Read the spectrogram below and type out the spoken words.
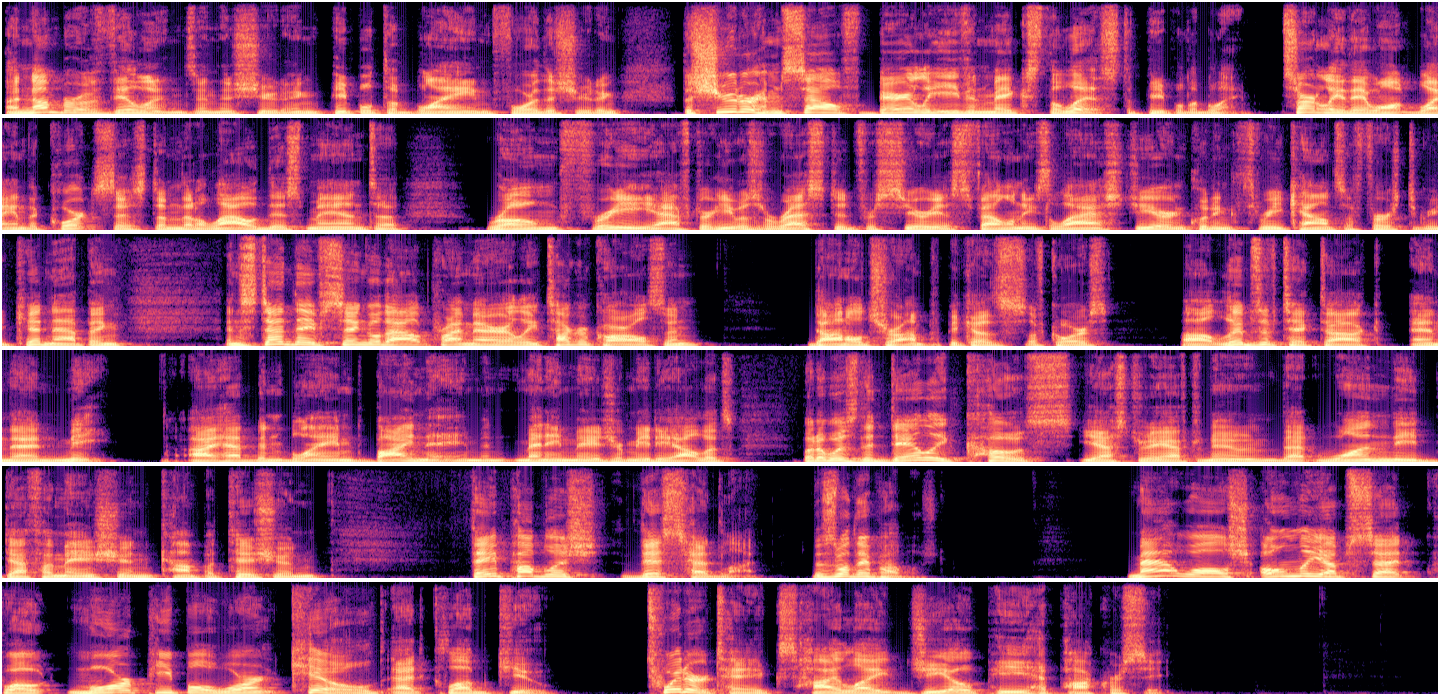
a number of villains in the shooting, people to blame for the shooting. The shooter himself barely even makes the list of people to blame. Certainly, they won't blame the court system that allowed this man to roam free after he was arrested for serious felonies last year, including three counts of first degree kidnapping. Instead, they've singled out primarily Tucker Carlson, Donald Trump, because, of course, uh, libs of TikTok, and then me. I have been blamed by name in many major media outlets, but it was the Daily Kos yesterday afternoon that won the defamation competition. They published this headline. This is what they published. Matt Walsh only upset, quote, more people weren't killed at Club Q. Twitter takes highlight GOP hypocrisy.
